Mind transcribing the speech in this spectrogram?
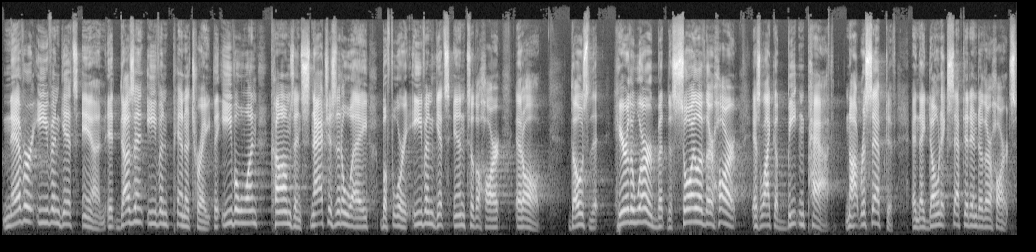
never even gets in. It doesn't even penetrate. The evil one comes and snatches it away before it even gets into the heart at all. Those that hear the word, but the soil of their heart is like a beaten path, not receptive, and they don't accept it into their hearts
